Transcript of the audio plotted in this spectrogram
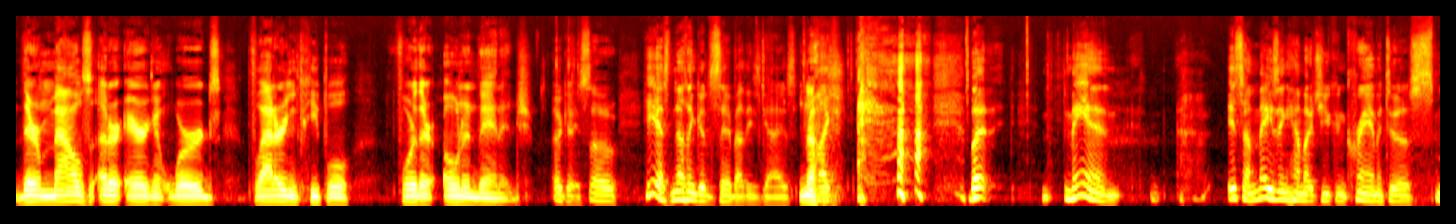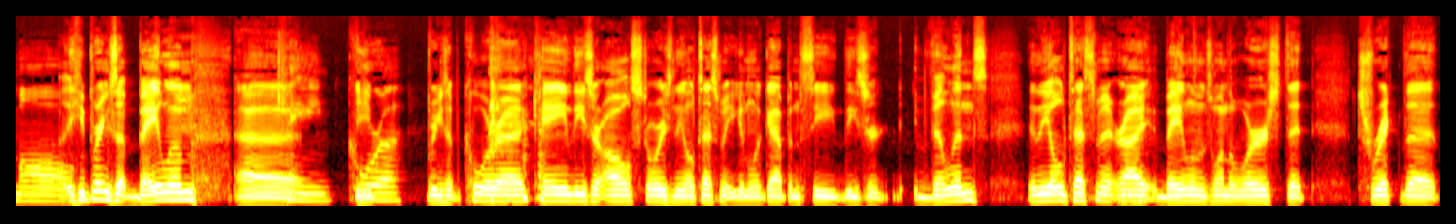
Their mouths utter arrogant words, flattering people for their own advantage. Okay, so he has nothing good to say about these guys. No. like, but man, it's amazing how much you can cram into a small He brings up Balaam, uh, Cain, Korah. brings up Korah, Cain. These are all stories in the Old Testament you can look up and see these are villains in the Old Testament, right? Balaam is one of the worst that tricked the,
